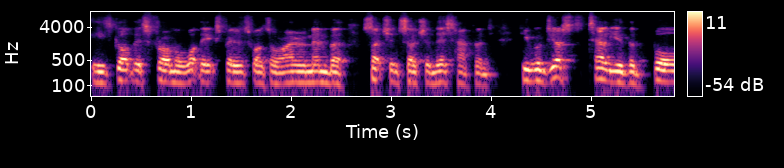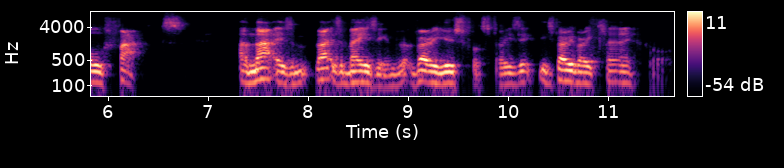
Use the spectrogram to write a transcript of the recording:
he's got this from or what the experience was, or I remember such and such and this happened. He will just tell you the bald facts, and that is that is amazing and very useful. So he's he's very very clinical.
